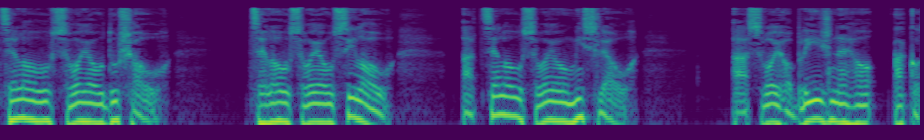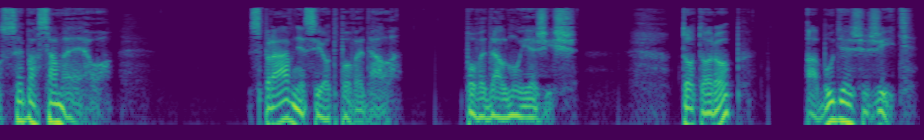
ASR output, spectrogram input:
celou svojou dušou, celou svojou silou a celou svojou mysľou a svojho blížneho ako seba samého. Správne si odpovedal, povedal mu Ježiš. Toto rob a budeš žiť.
